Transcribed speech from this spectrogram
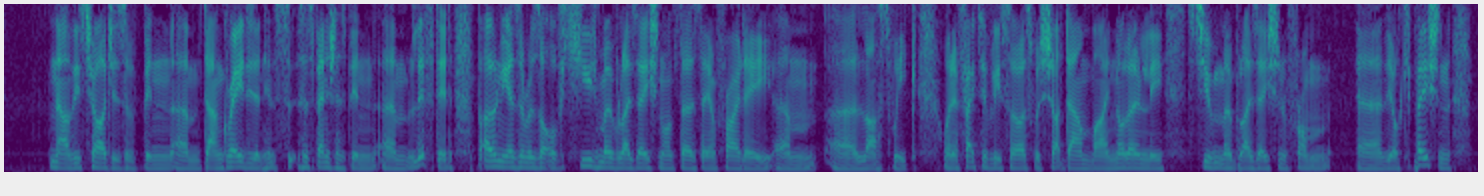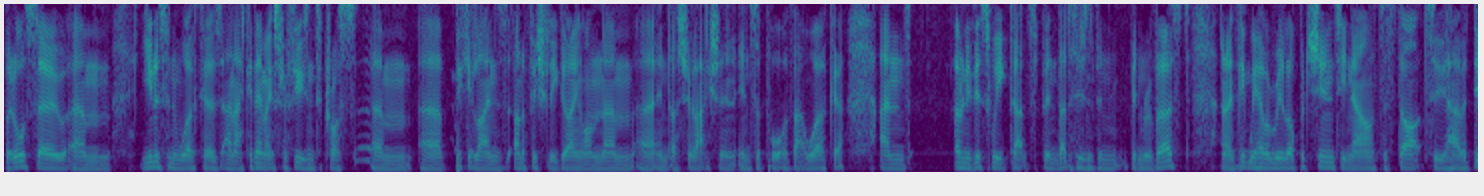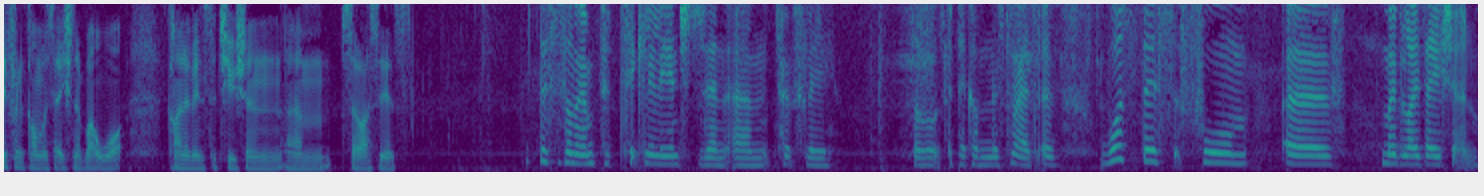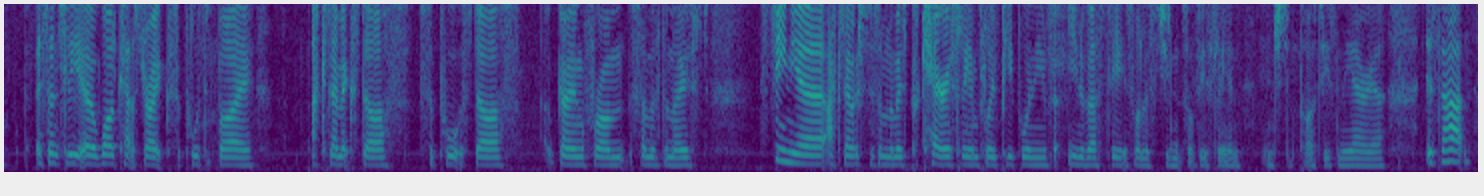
now these charges have been um, downgraded and his suspension has been um, lifted, but only as a result of huge mobilization on Thursday and Friday um, uh, last week, when effectively SOAS was shut down by not only student mobilization from uh, the occupation, but also um, unison workers and academics refusing to cross um, uh, picket lines, unofficially going on um, uh, industrial action in support of that worker. And only this week that's been that decision's been been reversed, and I think we have a real opportunity now to start to have a different conversation about what kind of institution um, SOAS is. This is something I'm particularly interested in. Um, hopefully, someone wants to pick up on this thread of was this form of mobilisation essentially a wildcat strike supported by academic staff, support staff, going from some of the most senior academics to some of the most precariously employed people in the university, as well as students, obviously, and interested parties in the area. Is that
